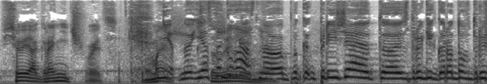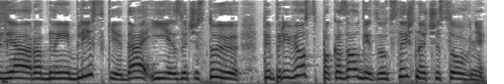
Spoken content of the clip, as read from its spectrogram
все и ограничивается. Понимаешь? Нет, ну я согласна. Приезжают э, из других городов друзья, родные, близкие, да, и зачастую ты привез, показал вид, вот стоишь на часовне,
